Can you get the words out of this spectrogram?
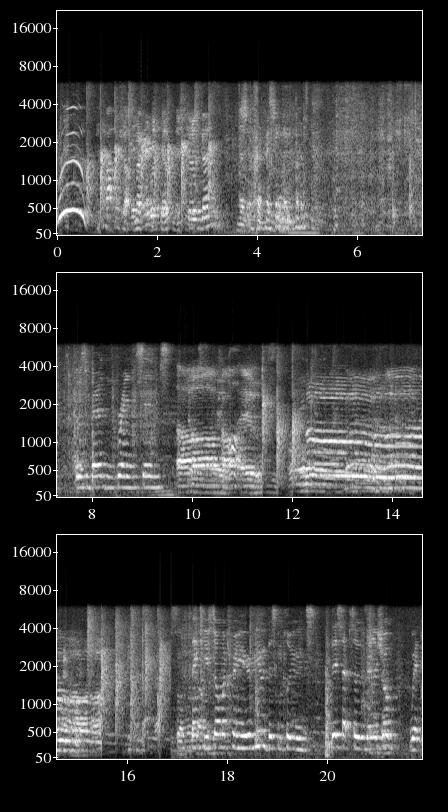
Woo! Out in this those are better than Brandon Sims. Oh, Thank you so much for your review. This concludes this episode of the Bailly Show with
